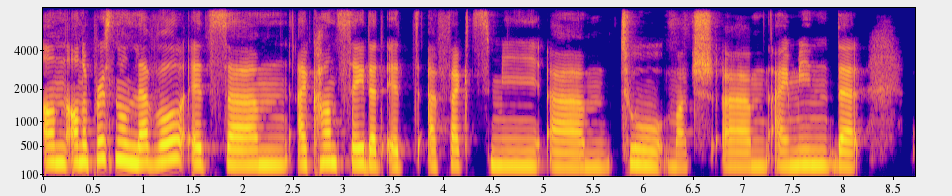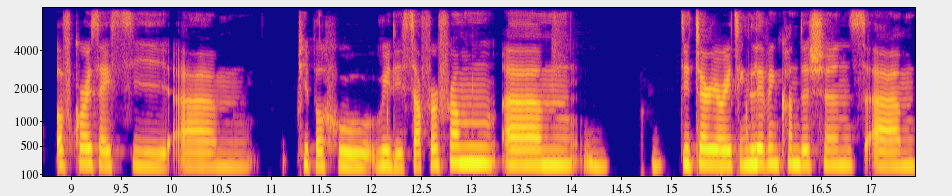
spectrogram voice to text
on on a personal level, it's um, I can't say that it affects me um, too much. Um, I mean that, of course, I see um, people who really suffer from um, deteriorating living conditions, um,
